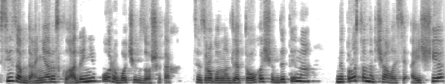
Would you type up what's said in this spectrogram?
Всі завдання розкладені по робочих зошитах. Це зроблено для того, щоб дитина не просто навчалася, а ще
